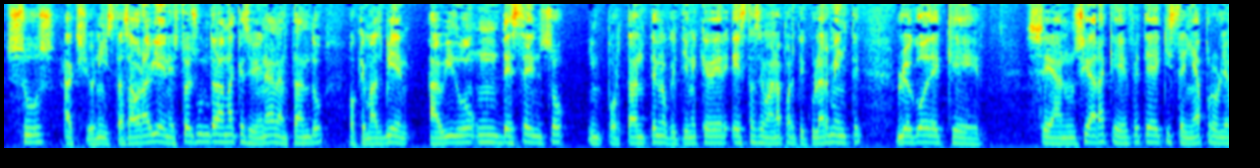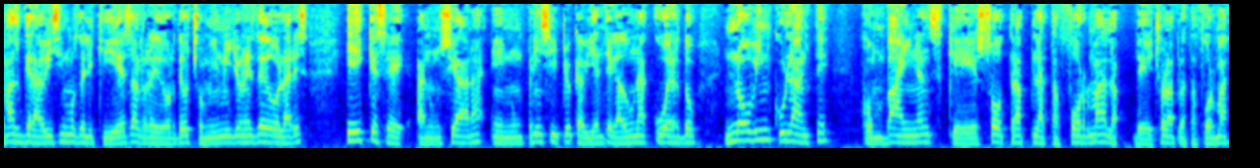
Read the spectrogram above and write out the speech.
sus accionistas. Ahora bien, esto es un drama que se viene adelantando o que más bien ha habido un descenso importante en lo que tiene que ver esta semana particularmente, luego de que se anunciara que FTX tenía problemas gravísimos de liquidez alrededor de 8 mil millones de dólares y que se anunciara en un principio que habían llegado a un acuerdo no vinculante con Binance, que es otra plataforma, de hecho la plataforma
